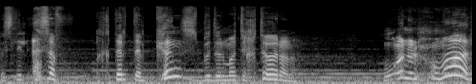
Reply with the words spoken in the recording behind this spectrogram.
بس للأسف اخترت الكنز بدل ما تختار أنا. وأنا الحمار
